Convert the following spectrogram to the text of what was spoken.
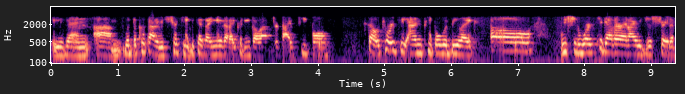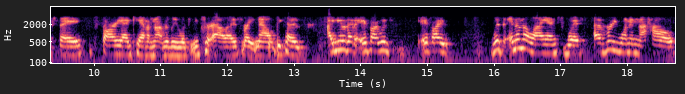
season, um, with the cookout, it was tricky because I knew that I couldn't go after five people. So towards the end, people would be like, oh, we should work together. And I would just straight up say, sorry, I can't. I'm not really looking for allies right now because I knew that if I was, if I was in an alliance with everyone in the house,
